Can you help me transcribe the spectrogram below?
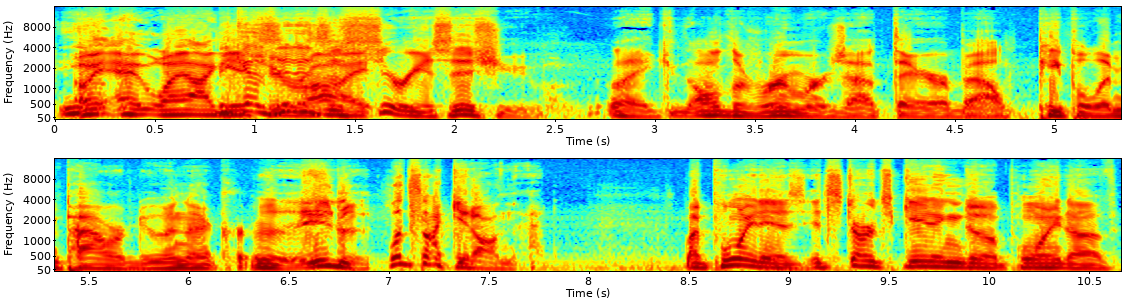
yeah, well, I guess because it is a serious issue. Like all the rumors out there about people in power doing that. Let's not get on that. My point is, it starts getting to a point of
